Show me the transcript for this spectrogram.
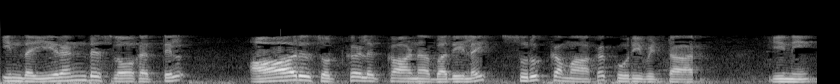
இந்த இரண்டு ஸ்லோகத்தில் ஆறு சொற்களுக்கான பதிலை சுருக்கமாக கூறிவிட்டார். இனி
